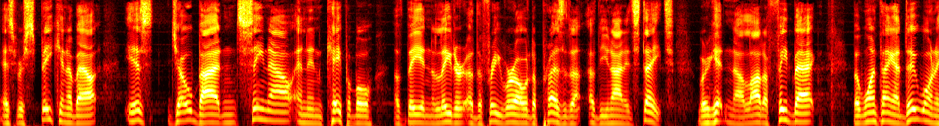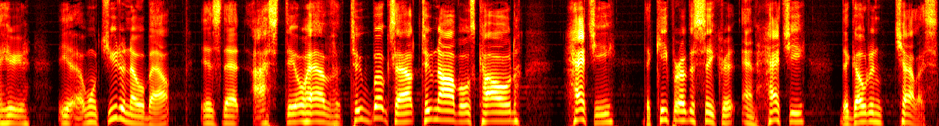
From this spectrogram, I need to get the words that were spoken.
as we're speaking about is Joe Biden senile and incapable of being the leader of the free world, the president of the United States. We're getting a lot of feedback, but one thing I do want to hear, I want you to know about, is that I still have two books out, two novels called Hatchie, The Keeper of the Secret, and Hatchie, The Golden Chalice.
